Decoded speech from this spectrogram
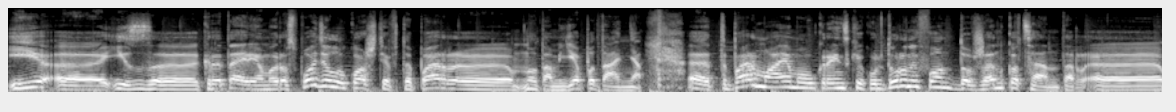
І е, із е, критеріями розподілу коштів тепер е, ну там є питання. Е, тепер маємо Український культурний фонд Довженко Центр. Е,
